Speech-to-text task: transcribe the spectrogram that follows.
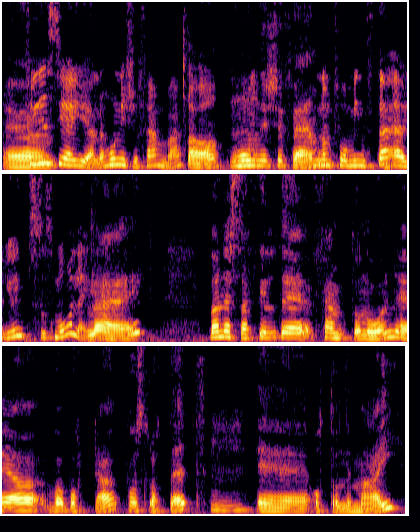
Eh, Felicia är ju äldre, hon är 25 va? Ja, hon är 25. De två minsta är ju inte så små längre. Nej. Vanessa fyllde 15 år när jag var borta på slottet. Eh, 8 maj.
